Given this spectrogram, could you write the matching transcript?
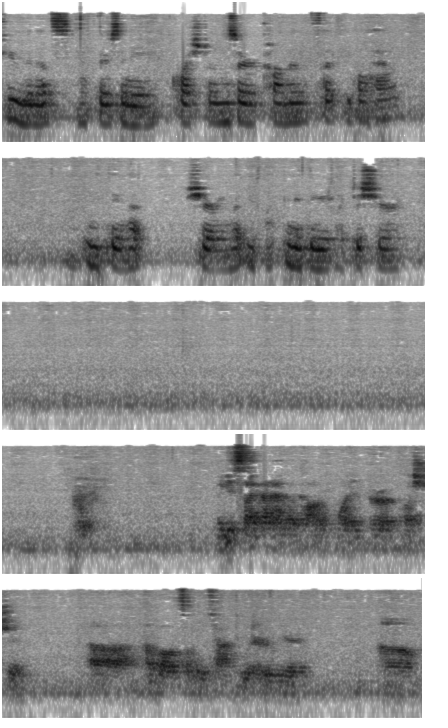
few minutes if there's any questions or comments that people have. Anything that sharing that you'd like, anything you'd like to share. I guess I kind of have a counterpoint or a question uh, about something you talked about earlier. Um,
